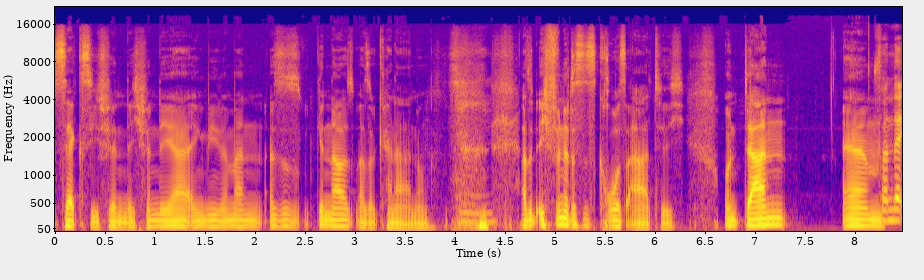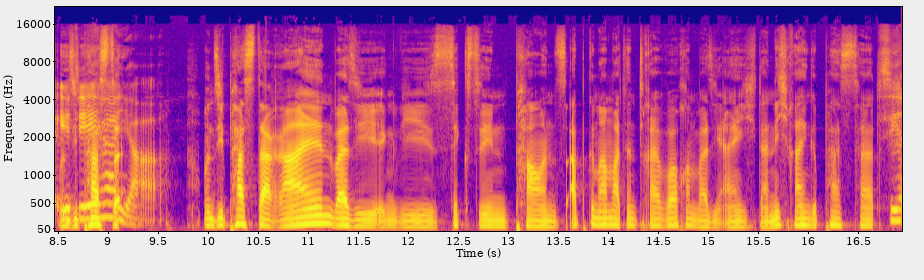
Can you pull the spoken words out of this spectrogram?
sexy finde. Ich finde ja irgendwie, wenn man, also so genau, also keine Ahnung. Mhm. Also ich finde, das ist großartig. Und dann ähm, Von der Idee her, ja. Und sie passt da rein, weil sie irgendwie 16 Pounds abgenommen hat in drei Wochen, weil sie eigentlich da nicht reingepasst hat. Sie,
